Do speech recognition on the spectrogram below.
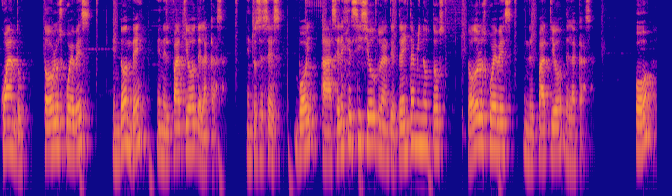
¿Cuándo? Todos los jueves ¿En dónde? En el patio de la casa. Entonces es, voy a hacer ejercicio durante 30 minutos todos los jueves en el patio de la casa. O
